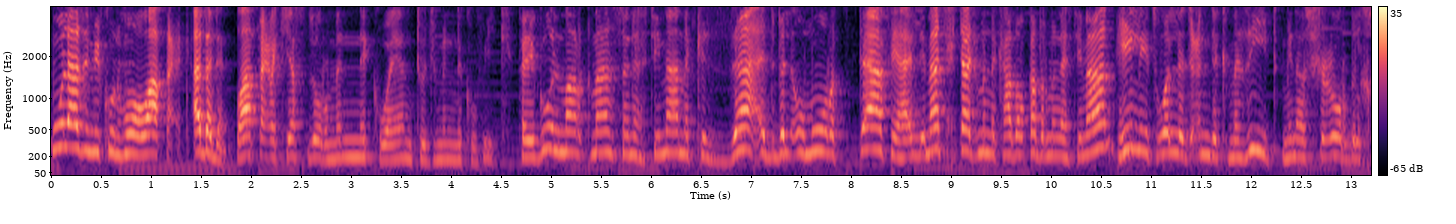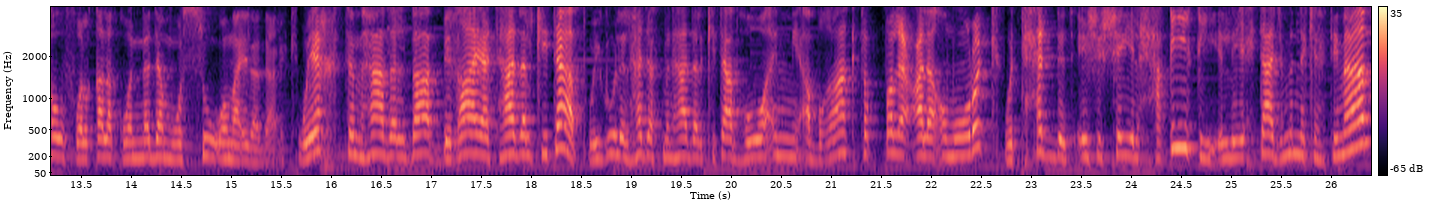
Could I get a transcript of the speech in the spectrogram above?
مو لازم يكون هو واقعك ابدا. واقعك يصدر منك وينتج منك وفيك. فيقول مارك مانسون اهتمامك الزائد بالأمور التافهة اللي ما تحتاج منك هذا القدر من الاهتمام هي اللي تولد عندك مزيد من الشعور بالخوف والقلق والندم والسوء وما إلى ذلك. ويختم هذا الباب بغاية هذا الكتاب ويقول الهدف من هذا الكتاب هو إني أبغاك تطلع على أمورك وتحدد إيش الشيء الحقيقي اللي يحتاج منك اهتمام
